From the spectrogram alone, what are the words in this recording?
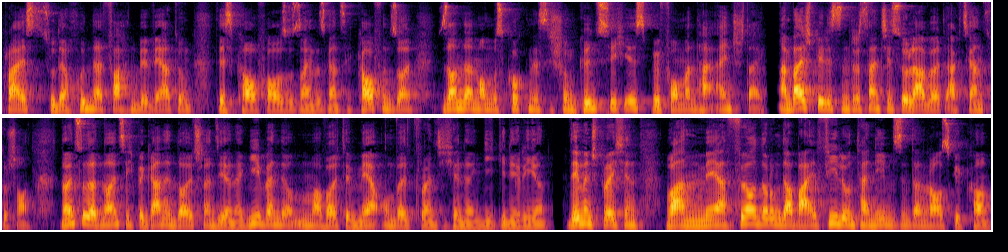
Preis, zu der hundertfachen Bewertung des Kaufhauses sozusagen das Ganze kaufen soll, sondern man muss gucken, dass es schon günstig ist, bevor man da einsteigt. Ein Beispiel ist interessant, die Solarworld-Aktie anzuschauen. 1990 begann in Deutschland die Energiewende und man wollte mehr umweltfreundliche Energie generieren. Dementsprechend waren mehr Förderung dabei, viele Unternehmen sind dann rausgekommen.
